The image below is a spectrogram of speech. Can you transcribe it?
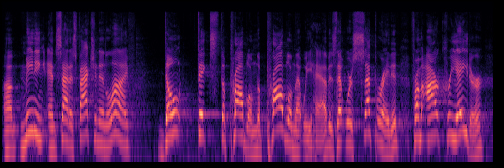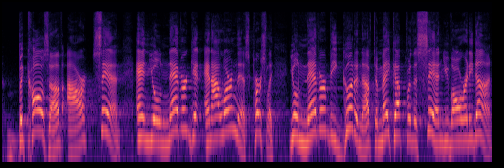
um, meaning and satisfaction in life don't fix the problem. The problem that we have is that we're separated from our Creator because of our sin. And you'll never get, and I learned this personally, you'll never be good enough to make up for the sin you've already done.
